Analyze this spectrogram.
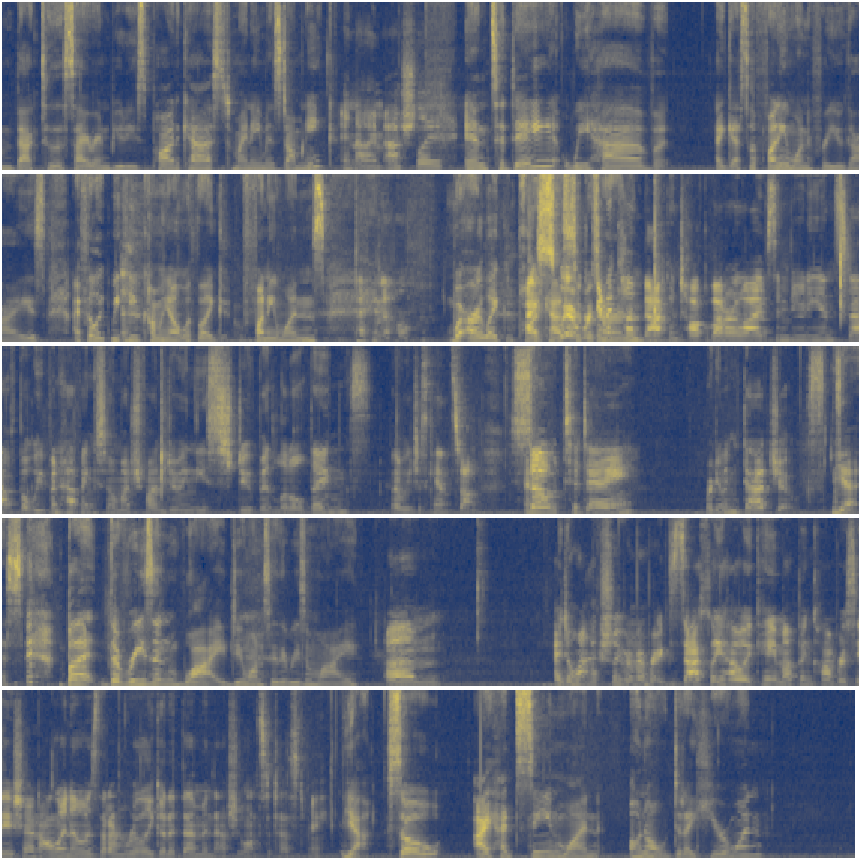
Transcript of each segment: Welcome back to the Siren Beauties podcast. My name is Dominique, And I'm Ashley. and today we have, I guess, a funny one for you guys. I feel like we keep coming out with like funny ones. I know. What our like podcast I swear, we're going to come back and talk about our lives and beauty and stuff, but we've been having so much fun doing these stupid little things that we just can't stop. So today, we're doing dad jokes. Yes, but the reason why? Do you want to say the reason why? Um, I don't actually remember exactly how it came up in conversation. All I know is that I'm really good at them, and now she wants to test me. Yeah. So I had seen one. Oh no, did I hear one?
